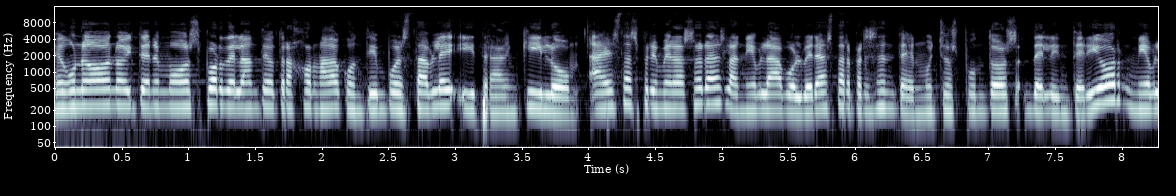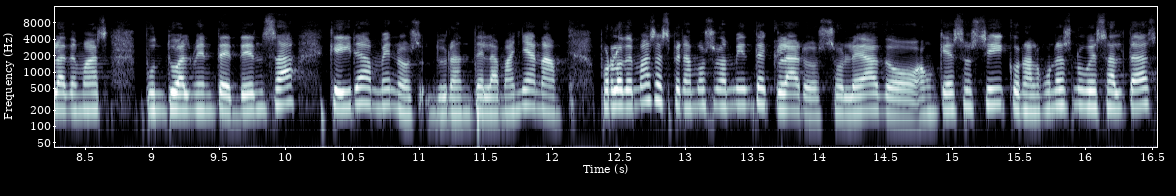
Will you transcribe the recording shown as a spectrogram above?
En UNON hoy tenemos por delante otra jornada con tiempo estable y tranquilo. A estas primeras horas la niebla volverá a estar presente en muchos puntos del interior, niebla además puntualmente densa que irá menos durante la mañana. Por lo demás esperamos un ambiente claro, soleado, aunque eso sí con algunas nubes altas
